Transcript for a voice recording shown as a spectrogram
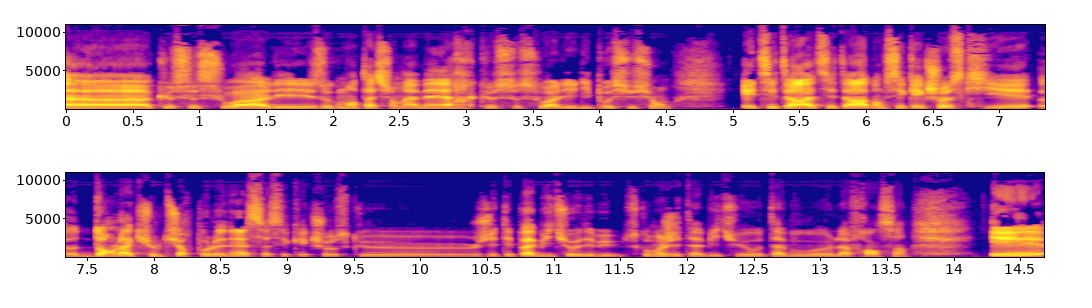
euh, que ce soit les augmentations mammaires, que ce soit les liposuctions etc., etc. Donc c'est quelque chose qui est euh, dans la culture polonaise. Ça c'est quelque chose que j'étais pas habitué au début, parce que moi j'étais habitué au tabou de la France. Et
